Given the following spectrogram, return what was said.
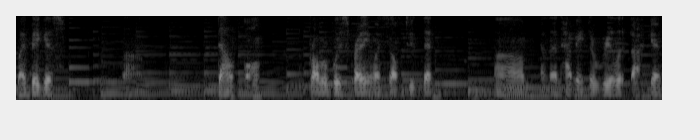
my biggest um, downfall, probably spreading myself too thin, um, and then having to reel it back in,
